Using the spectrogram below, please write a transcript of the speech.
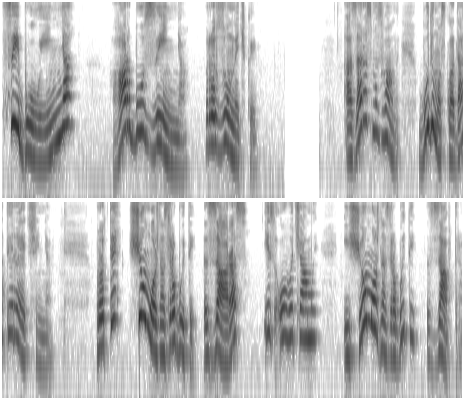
цибулиння, гарбузиння. Розумнички. А зараз ми з вами будемо складати речення про те, що можна зробити зараз із овочами і що можна зробити завтра.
